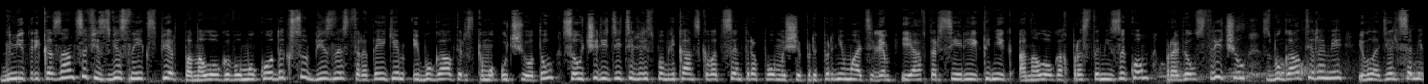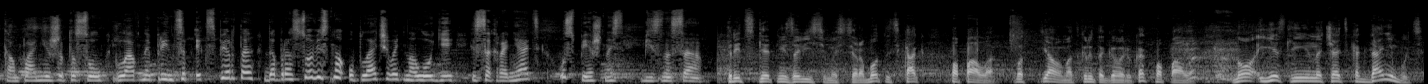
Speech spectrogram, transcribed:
Дмитрий Казанцев – известный эксперт по налоговому кодексу, бизнес-стратегиям и бухгалтерскому учету, соучредитель Республиканского центра помощи предпринимателям и автор серии книг о налогах простым языком, провел встречу с бухгалтерами и владельцами компании «ЖТСУ». Главный принцип эксперта – добросовестно уплачивать налоги и сохранять успешность бизнеса. 30 лет независимости, работать как попало. Вот я вам открыто говорю, как попало. Но если не начать когда-нибудь,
